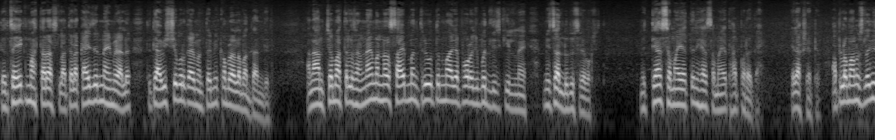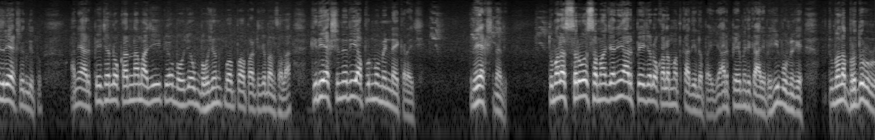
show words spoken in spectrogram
त्यांचा एक म्हातारा असला त्याला काही जरी नाही मिळालं तर ते आयुष्यभर काय म्हणतं? मी कमळाला मतदान देईल आणि आमच्या मात्राला सांग नाही म्हणणार साहेब मंत्री होतून माझ्या पोराची बदलीच केली नाही. मी चाललो दुसऱ्या पक्षात. मग त्या समाजात आणि ह्या समाजात हा फरक आहे. हे लक्षात ठेव. आपला माणूस लगेच रिॲक्शन देतो. आणि आर पी आयच्या लोकांना माझी किंवा बहुजन बहुजन प- प- पार्टीच्या माणसाला की रिॲक्शनरी आपण मुवमेंट नाही करायची. रिॲक्शनरी तुम्हाला सर्व समाजाने आर पी आयच्या लोकांना मत का दिलं पाहिजे? आर पी आयमध्ये काय आले पाहिजे? ही भूमिका आहे. तुम्हाला ब्रदर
